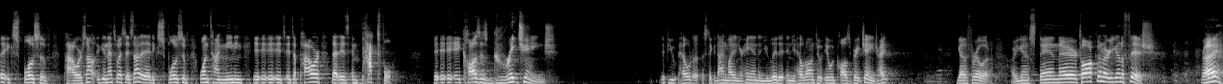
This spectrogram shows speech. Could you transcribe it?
explosive power. It's not, and that's why I say it's not an explosive one-time meaning. It, it, it's, it's a power that is impactful. It, it causes great change. If you held a, a, stick of dynamite in your hand and you lit it and you held on to it, it would cause great change, right? You got to throw it. Are you going to stand there talking or are you going to fish? Right?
